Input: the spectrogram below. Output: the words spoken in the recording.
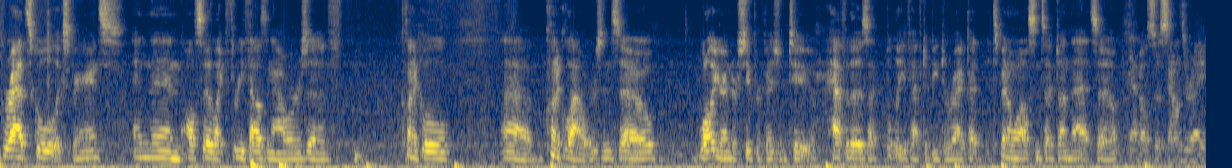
grad school experience, and then also like three thousand hours of clinical uh, clinical hours. And so while you're under supervision too, half of those I believe have to be direct. I, it's been a while since I've done that, so That also sounds right.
